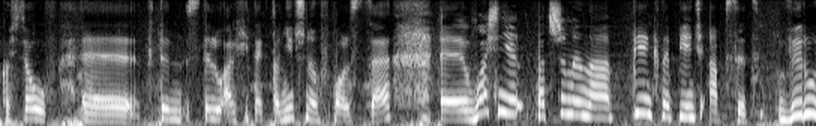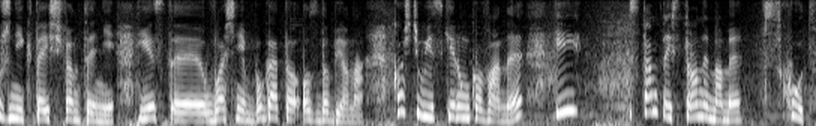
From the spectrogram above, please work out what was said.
kościołów e, w tym stylu architektonicznym w Polsce. Właśnie patrzymy na piękne pięć apsyd. Wyróżnik tej świątyni jest właśnie bogato ozdobiona. Kościół jest kierunkowany i z tamtej strony mamy wschód.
